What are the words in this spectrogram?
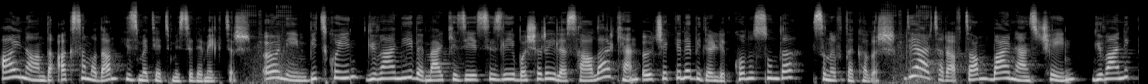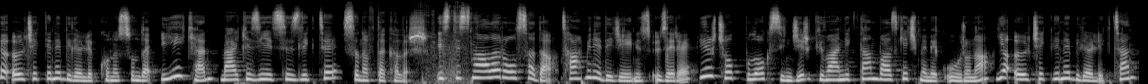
aynı anda aksamadan hizmet etmesi demektir. Örneğin Bitcoin güvenliği ve merkeziyetsizliği başarıyla sağlar yaparken ölçeklenebilirlik konusunda sınıfta kalır. Diğer taraftan Binance Chain güvenlik ve ölçeklenebilirlik konusunda iyiyken merkeziyetsizlikte sınıfta kalır. İstisnalar olsa da tahmin edeceğiniz üzere birçok blok zincir güvenlikten vazgeçmemek uğruna ya ölçeklenebilirlikten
